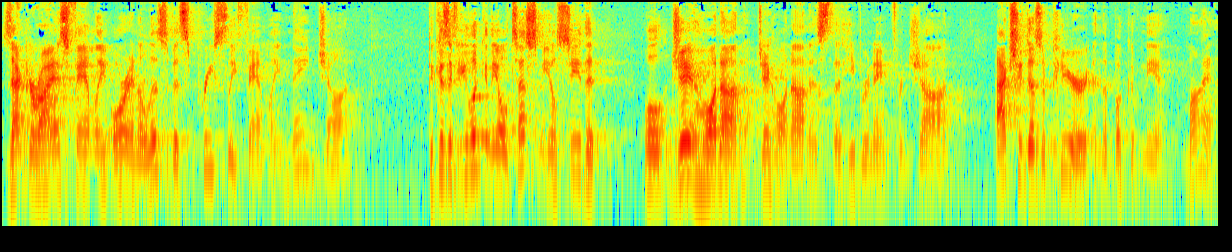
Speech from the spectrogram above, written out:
Zacharias family or in Elizabeth's priestly family named John. Because if you look in the Old Testament, you'll see that, well, Jehohanan, Jehohanan is the Hebrew name for John, actually does appear in the book of Nehemiah.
